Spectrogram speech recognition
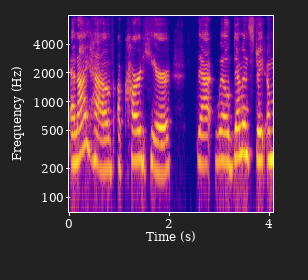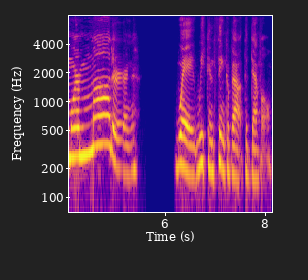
And i have a card here that will demonstrate a more modern way we can think about the devil.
